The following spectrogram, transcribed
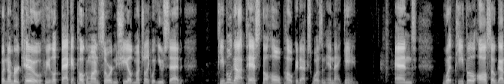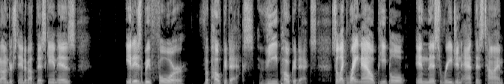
But number two, if we look back at Pokemon Sword and Shield, much like what you said, people got pissed the whole Pokedex wasn't in that game. And what people also got to understand about this game is it is before the Pokedex, the Pokedex. So, like, right now, people in this region at this time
